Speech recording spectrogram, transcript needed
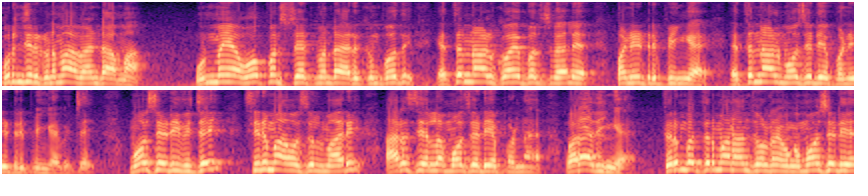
புரிஞ்சிருக்கணுமா? வேண்டாமா? உண்மையாக ஓப்பன் ஸ்டேட்மெண்ட்டாக இருக்கும்போது எத்தனை நாள் கோயபல்ஸ் வேலையை பண்ணிகிட்டு இருப்பீங்க? எத்தனை நாள் மோசடியை பண்ணிட்டு இருப்பீங்க விஜய்? மோசடி விஜய் சினிமா வசூல் மாதிரி அரசியலில் மோசடியை பண்ண. வராதீங்க. திரும்ப திரும்ப நான் சொல்கிறேன் உங்கள் மோசடியை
